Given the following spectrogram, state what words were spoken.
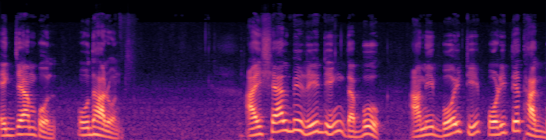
এক্সাম্পল উদাহরণ I shall be reading the book আমি বইটি পড়িতে থাকব।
